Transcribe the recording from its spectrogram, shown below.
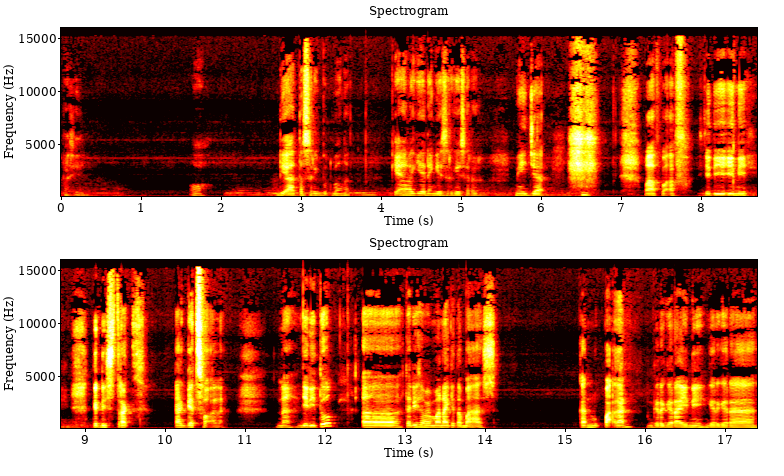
apa sih? Oh di atas ribut banget. Kayaknya lagi ada yang geser-geser meja. Maaf maaf. Jadi ini ke distract kaget soalnya. Nah jadi tuh uh, tadi sampai mana kita bahas? Kan lupa kan? Gara-gara ini gara-gara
